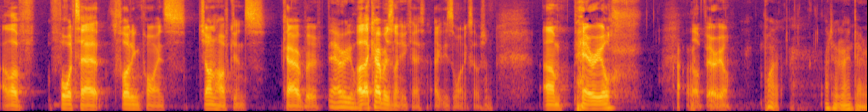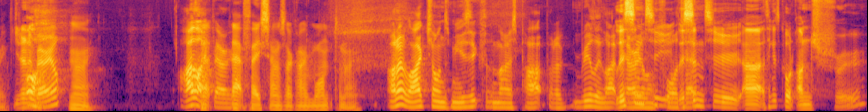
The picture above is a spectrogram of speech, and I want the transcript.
I love Four Tet, Floating Points, Jon Hopkins, Caribou. Burial. Oh, that Caribou's not UK. He's the one exception. Um, Burial. love Burial. What? I don't know Barry. You don't know Oh. Burial? No. I like that, Barry. that face sounds like I want to know. I don't like Jon's music for the most part, but I really like Listen Burial and to Four Tet. listen to. Uh, I think it's called Untrue.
